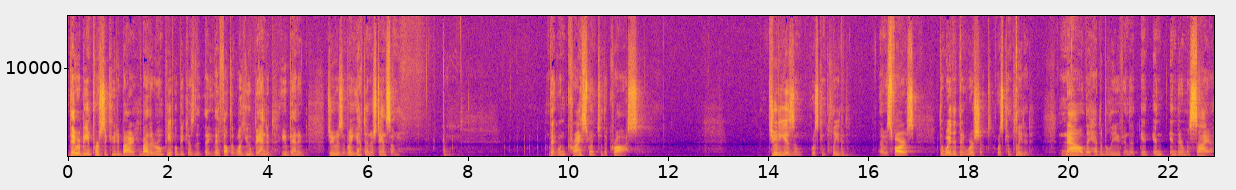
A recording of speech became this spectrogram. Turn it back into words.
they were being persecuted by, by their own people because they, they felt that, well, you abandoned, you abandoned Judaism. Well, you have to understand something. That when Christ went to the cross, Judaism was completed uh, as far as the way that they worshiped was completed. Now they had to believe in, the, in, in, in, their Messiah,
